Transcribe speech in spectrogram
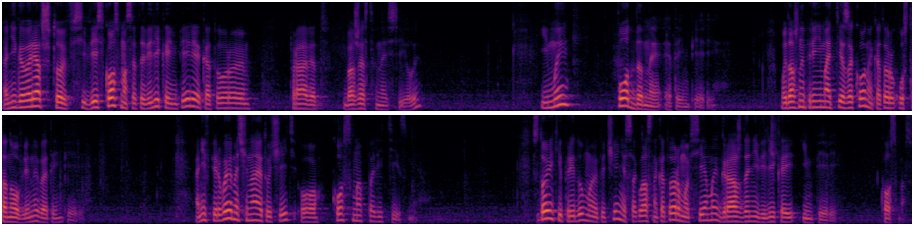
Они говорят, что весь космос — это великая империя, которую правят божественные силы, и мы подданы этой империи. Мы должны принимать те законы, которые установлены в этой империи. Они впервые начинают учить о космополитизме. Стойки придумают учение, согласно которому все мы граждане Великой Империи. Космос.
